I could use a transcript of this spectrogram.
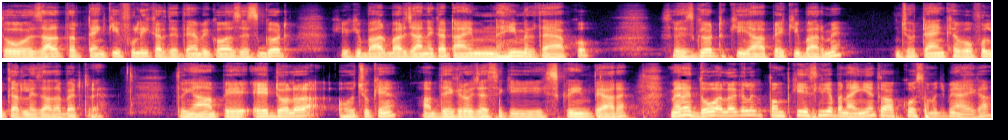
तो ज़्यादातर टैंकी फुल ही कर देते हैं बिकॉज़ इट्स गुड क्योंकि बार बार जाने का टाइम नहीं मिलता है आपको। सो इट्स गुड कि आप एक ही बार में जो टैंक है वो फुल कर लें, ज़्यादा बेटर है। तो यहाँ पे एट डॉलर हो चुके हैं। आप देख रहे हो जैसे कि स्क्रीन पे आ रहा है। मैंने दो अलग अलग पंप की इसलिए बनाई हैं तो आपको समझ में आएगा।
